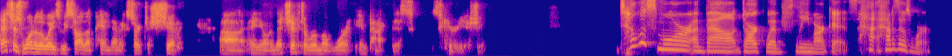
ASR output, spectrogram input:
that's just one of the ways we saw the pandemic start to shift, uh, and, you know, that shift to remote work impact this security issue. Tell us more about dark web flea markets. How, how do those work?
